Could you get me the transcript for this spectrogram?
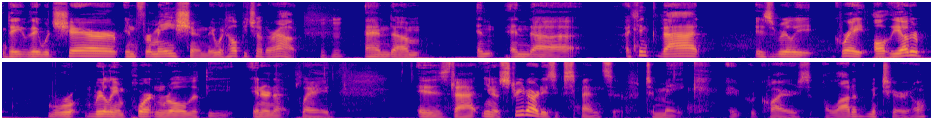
they they would share information. They would help each other out, and um, and and uh, I think that is really great. All the other r- really important role that the internet played is that you know street art is expensive to make. It requires a lot of material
